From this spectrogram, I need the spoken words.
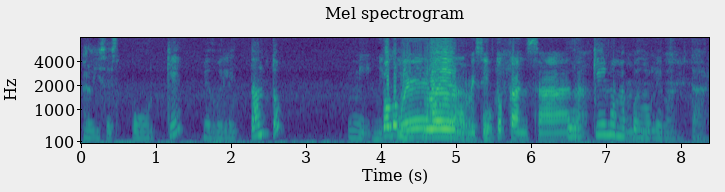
pero dices, ¿por qué me duele tanto mi, Mi todo cuerpo, mi cuerpo? me siento cansada. ¿Por qué no me puedo levantar?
